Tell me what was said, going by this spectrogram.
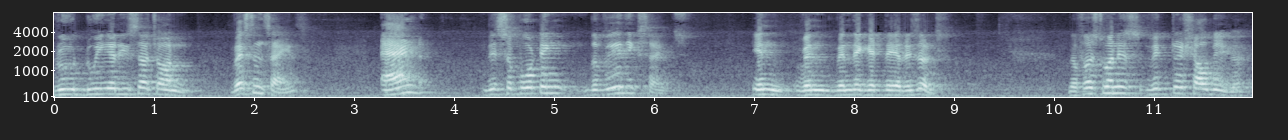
doing a research on Western science and they're supporting the Vedic science in when, when they get their results. The first one is Victor Schauberger.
